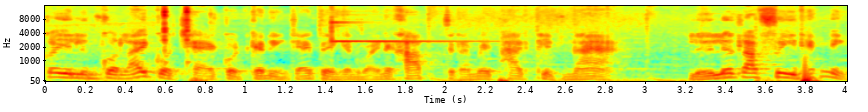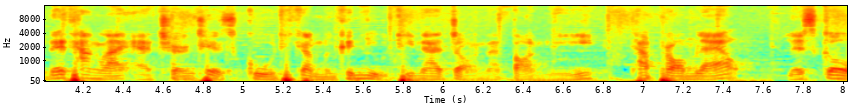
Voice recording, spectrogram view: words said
ก็อย่าลืมกดไลค์ กดแชร์ กดกระดิ่งแจ้งเตือนกันไว้นะครับ จะได้ไม่พลาดคลิปหน้า หรือเลือกรับฟรีเทคนิคได้ทาง Line at t r a n Trade School ที่กำลังขึ้นอยู่ที่หน้าจอณตอนนี้ ถ้าพร้อมแล้ว let's go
